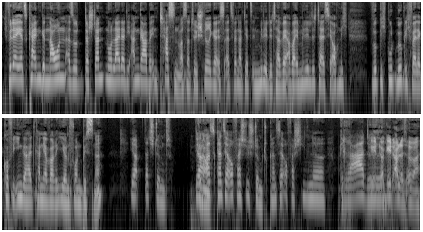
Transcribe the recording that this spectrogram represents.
Ich will da jetzt keinen genauen, also da stand nur leider die Angabe in Tassen, was natürlich schwieriger ist, als wenn das jetzt in Milliliter wäre. Aber in Milliliter ist ja auch nicht wirklich gut möglich, weil der Koffeingehalt kann ja variieren von bis, ne? Ja, das stimmt. Ja, Genau. hast, kannst ja auch, stimmt, du kannst ja auch verschiedene Grade. Da geht alles immer.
